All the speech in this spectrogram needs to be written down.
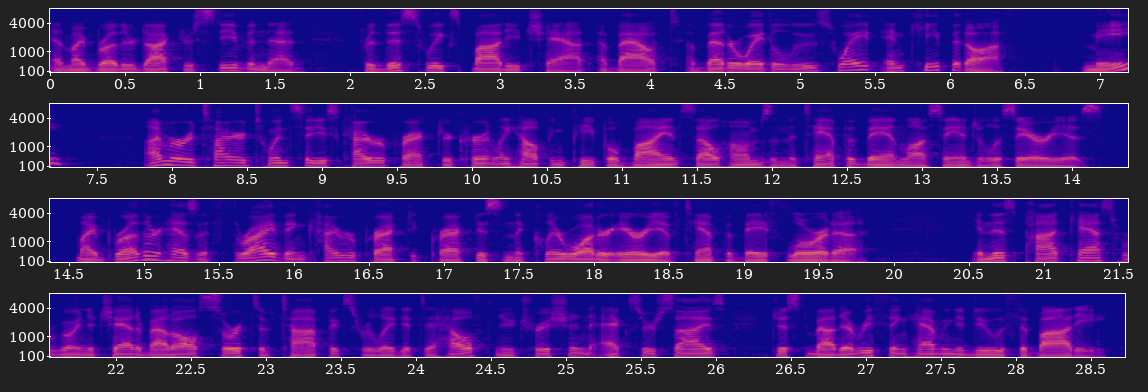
and my brother Dr. Stephen Ned for this week's body chat about a better way to lose weight and keep it off. Me? I'm a retired Twin Cities chiropractor currently helping people buy and sell homes in the Tampa Bay and Los Angeles areas. My brother has a thriving chiropractic practice in the Clearwater area of Tampa Bay, Florida. In this podcast, we're going to chat about all sorts of topics related to health, nutrition, exercise, just about everything having to do with the body.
